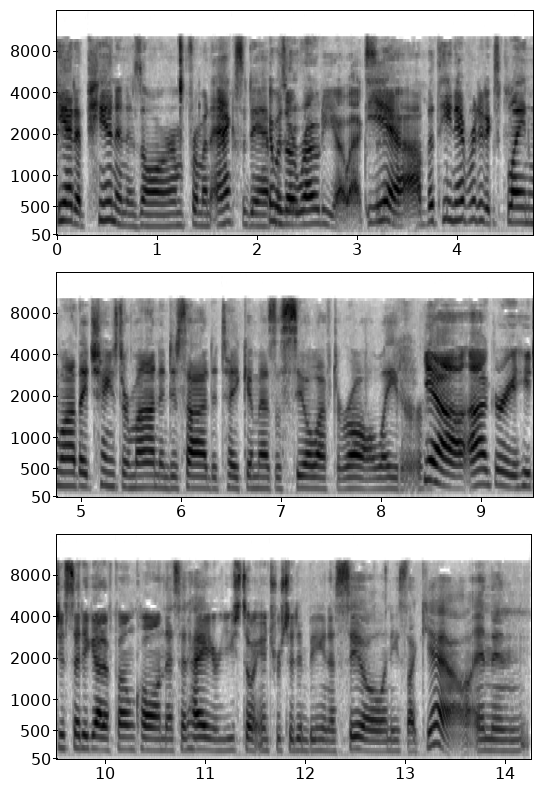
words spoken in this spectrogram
He had a pin in his arm from an accident. It was a rodeo accident. Yeah, but he never did explain why they changed their mind and decided to take him as a SEAL after all later. Yeah, I agree. He just said he got a phone call and they said, "Hey, are you still interested in being a SEAL?" And he's like, "Yeah." And then,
